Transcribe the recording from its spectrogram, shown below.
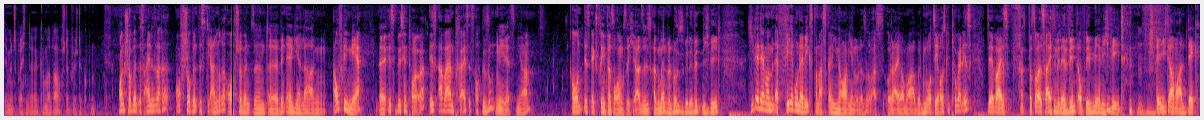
Dementsprechend äh, kann man da auch Stück für Stück gucken. Onshore-Wind ist eine Sache, Offshore-Wind ist die andere. Offshore-Wind sind äh, Windenergieanlagen auf dem Meer, äh, ist ein bisschen teurer, ist aber im Preis ist auch gesunken in den letzten Jahren und ist extrem versorgungssicher. Also das Argument, was ist, wenn der Wind nicht weht, jeder, der mal mit einer Fähre unterwegs war nach Skandinavien oder sowas, oder einfach mal über Nordsee rausgetuckert ist, der weiß, was soll das heißen, wenn der Wind auf dem Meer nicht weht. Stell dich da mal an Deck.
